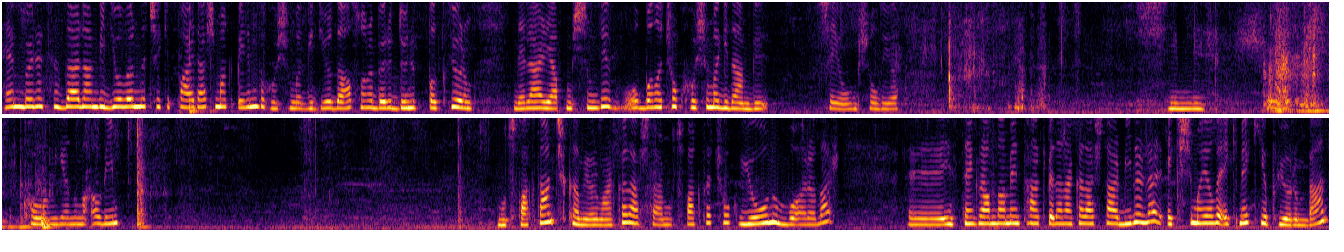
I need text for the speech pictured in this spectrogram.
Hem böyle sizlerden videolarını çekip paylaşmak benim de hoşuma gidiyor. Daha sonra böyle dönüp bakıyorum neler yapmışım diye. O bana çok hoşuma giden bir şey olmuş oluyor. Şimdi şöyle kovamı yanıma alayım. Mutfaktan çıkamıyorum arkadaşlar. Mutfakta çok yoğunum bu aralar. Ee, Instagram'dan beni takip eden arkadaşlar bilirler. Ekşi mayalı ekmek yapıyorum ben.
